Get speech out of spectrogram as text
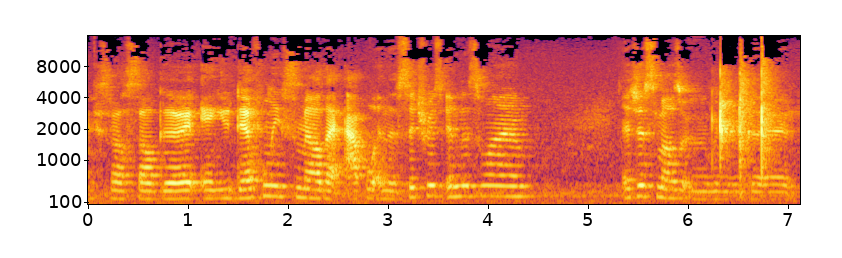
It smells so good. And you definitely smell the apple and the citrus in this one. It just smells really, really good.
